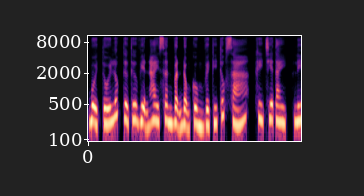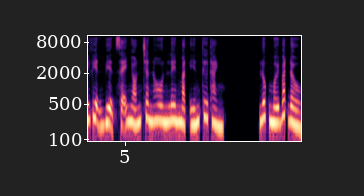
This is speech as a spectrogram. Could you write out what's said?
Buổi tối lúc từ thư viện hay sân vận động cùng về ký túc xá, khi chia tay, Lý Viện Viện sẽ nhón chân hôn lên mặt Yến Tư Thành. Lúc mới bắt đầu,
